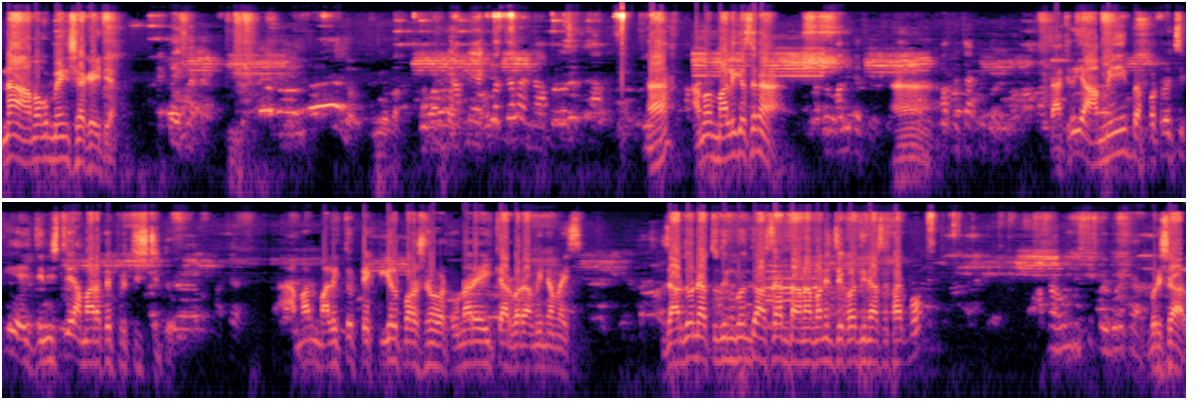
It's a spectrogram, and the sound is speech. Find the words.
না আমাকে মেন শাখা এটা একটাই শাখা। দোকানে আপনি একবার চালান না আপনার হ্যাঁ? আমার মালিক আছে না? আপনার মালিক আছে। হ্যাঁ। চাকরি আমি ব্যাপারটা হচ্ছে কি এই জিনিসটি আমার হাতে প্রতিষ্ঠিত। আমার মালিক তো টেকনিক্যাল পড়াশোনা করতো ওনার এই কারবার আমি নামাইছি। যার জন্য এতদিন পর্যন্ত আছে আর দানা পানি যে কদিন আছে থাকব। বরিশাল?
